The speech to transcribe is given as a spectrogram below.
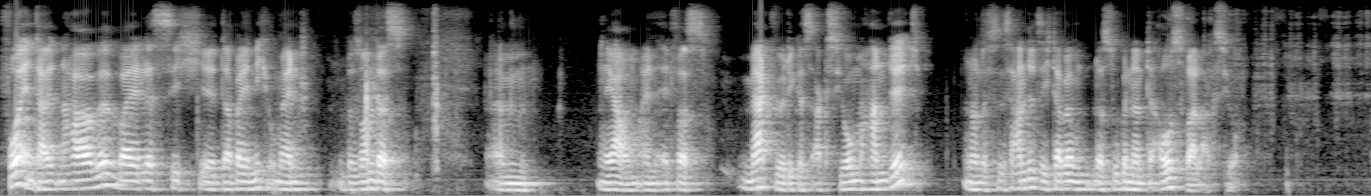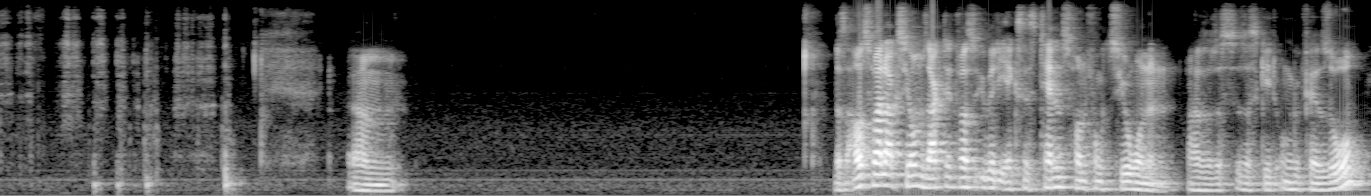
vorenthalten habe, weil es sich äh, dabei nicht um ein besonders, ähm, ja, um ein etwas merkwürdiges Axiom handelt, und es handelt sich dabei um das sogenannte Auswahlaxiom. Ähm, das Auswahlaxiom sagt etwas über die Existenz von Funktionen. Also das, das geht ungefähr so.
